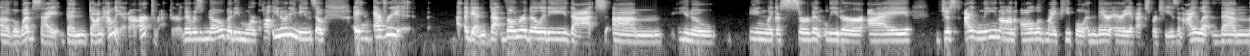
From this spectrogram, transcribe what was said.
of a website than Don Elliott, our art director. There was nobody more qual you know what I mean? So yeah. every again, that vulnerability, that um, you know, being like a servant leader, I just I lean on all of my people and their area of expertise and I let them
